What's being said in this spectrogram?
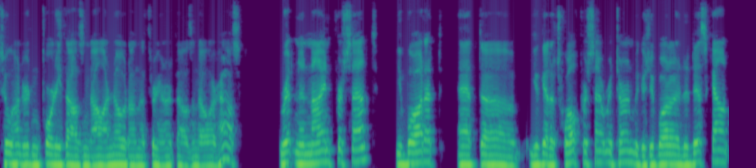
two hundred and forty thousand dollar note on the three hundred thousand dollar house, written nine percent. You bought it at uh, you get a twelve percent return because you bought it at a discount.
